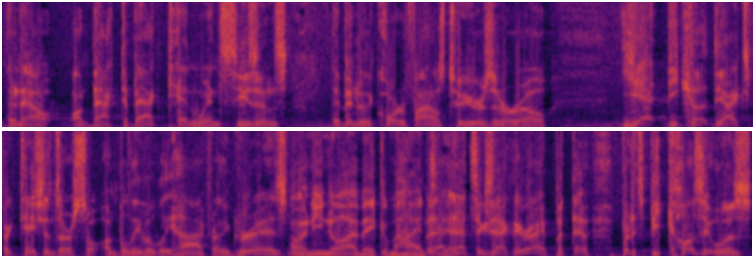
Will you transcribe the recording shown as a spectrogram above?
They're now on back-to-back 10-win seasons. They've been to the quarterfinals two years in a row. Yet, because the expectations are so unbelievably high for the Grizz, Oh, and you know I make them high too. That's exactly right. But the, but it's because it was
